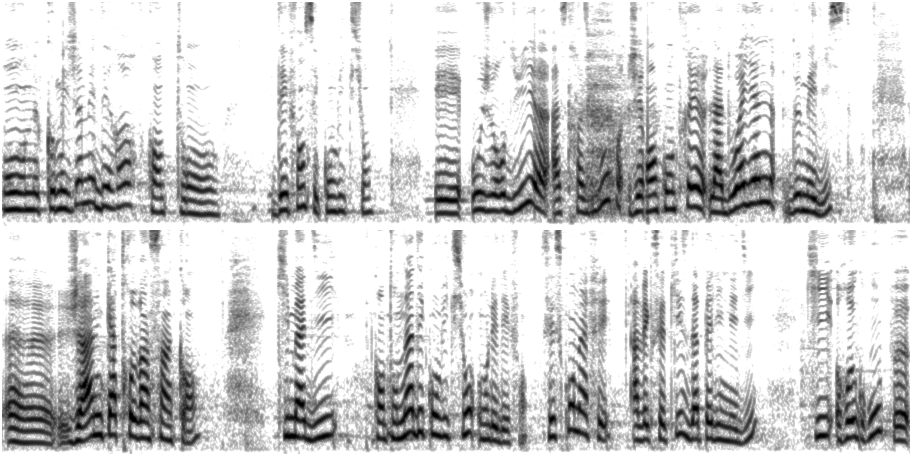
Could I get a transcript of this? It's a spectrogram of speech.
On ne commet jamais d'erreur quand on défend ses convictions. Et aujourd'hui, à Strasbourg, j'ai rencontré la doyenne de mes listes, euh, Jeanne, 85 ans, qui m'a dit quand on a des convictions, on les défend. C'est ce qu'on a fait avec cette liste d'appels inédits qui regroupe euh,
